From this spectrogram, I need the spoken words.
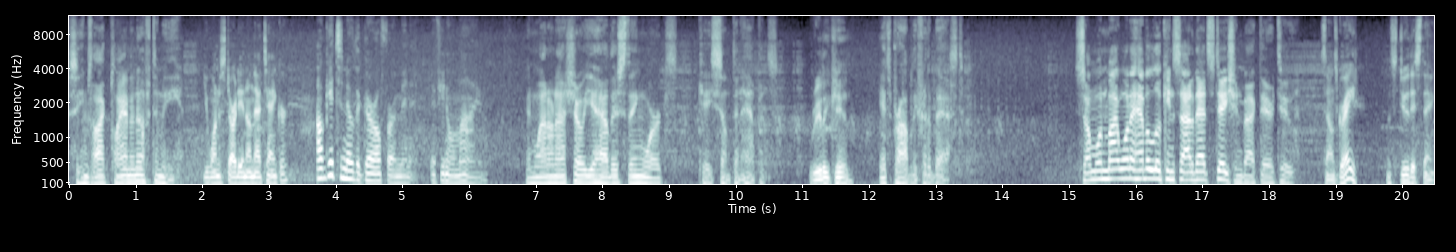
Seems like plan enough to me. You want to start in on that tanker? I'll get to know the girl for a minute, if you don't mind. And why don't I show you how this thing works, in case something happens? Really, Ken? It's probably for the best. Someone might want to have a look inside of that station back there, too. Sounds great. Let's do this thing.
